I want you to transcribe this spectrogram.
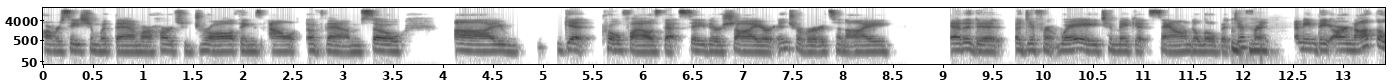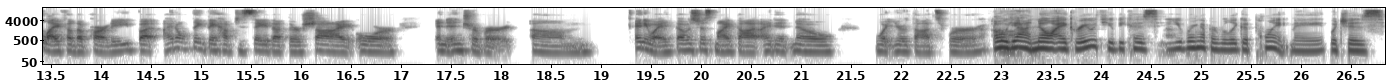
conversation with them or hard to draw things out of them. So I get profiles that say they're shy or introverts, and I edit it a different way to make it sound a little bit mm-hmm. different. I mean, they are not the life of the party, but I don't think they have to say that they're shy or an introvert. Um, anyway, that was just my thought. I didn't know what your thoughts were. Oh, um, yeah. No, I agree with you because you bring up a really good point, May, which is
